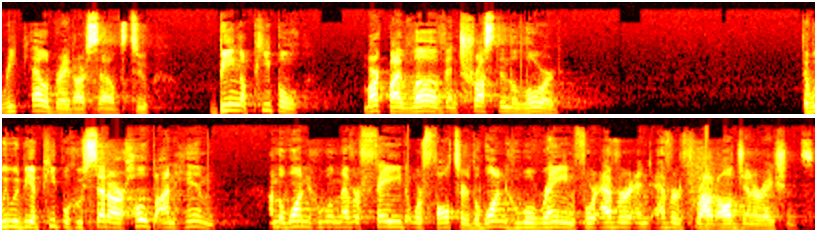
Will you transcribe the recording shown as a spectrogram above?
recalibrate ourselves to being a people marked by love and trust in the Lord. That we would be a people who set our hope on Him, on the one who will never fade or falter, the one who will reign forever and ever throughout all generations.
